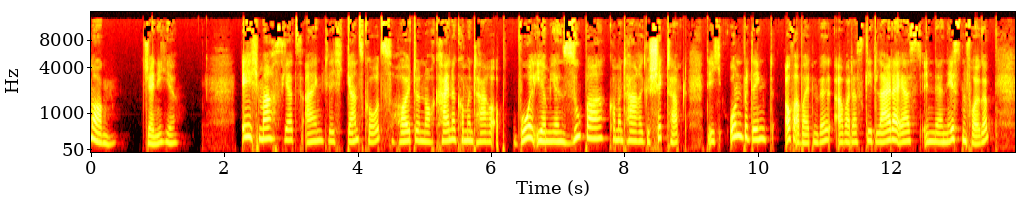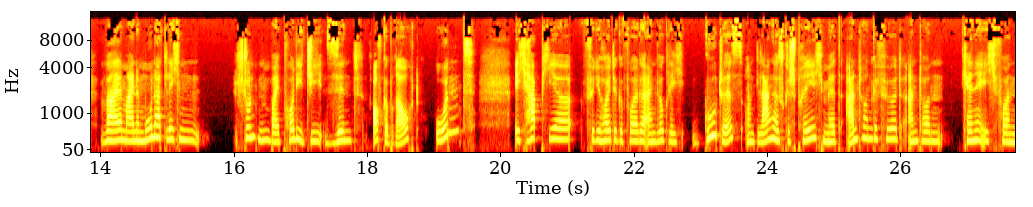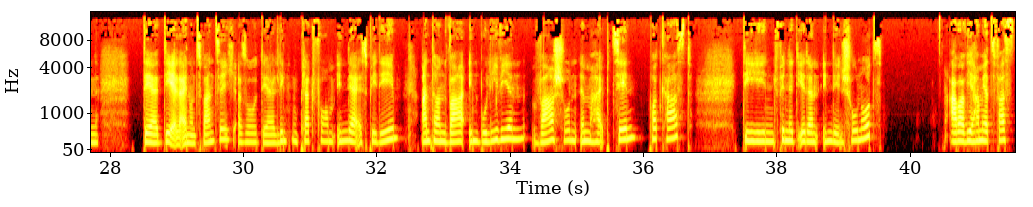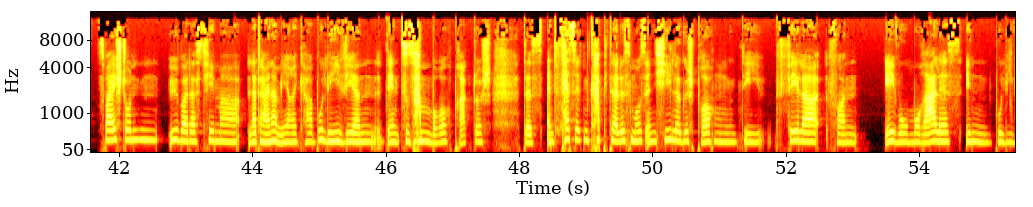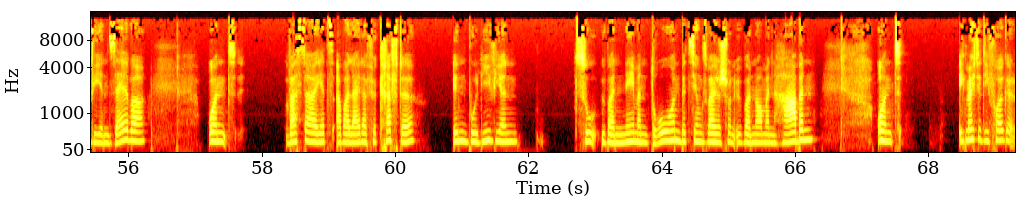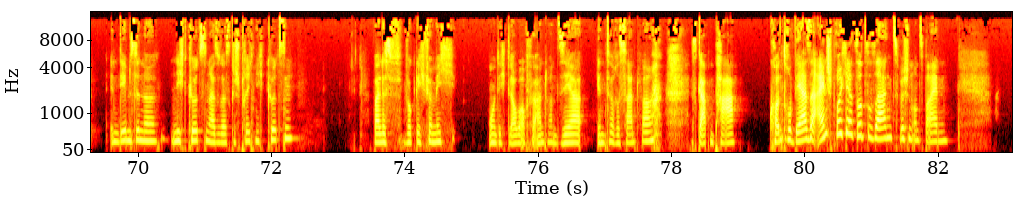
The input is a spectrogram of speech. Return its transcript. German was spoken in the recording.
Guten Morgen, Jenny hier. Ich mach's jetzt eigentlich ganz kurz. Heute noch keine Kommentare, obwohl ihr mir super Kommentare geschickt habt, die ich unbedingt aufarbeiten will, aber das geht leider erst in der nächsten Folge, weil meine monatlichen Stunden bei Podigy sind aufgebraucht und ich habe hier für die heutige Folge ein wirklich gutes und langes Gespräch mit Anton geführt. Anton kenne ich von der DL21, also der linken Plattform in der SPD. Anton war in Bolivien, war schon im Halb zehn Podcast. Den findet ihr dann in den Shownotes. Aber wir haben jetzt fast zwei Stunden über das Thema Lateinamerika, Bolivien, den Zusammenbruch praktisch des entfesselten Kapitalismus in Chile gesprochen, die Fehler von Evo Morales in Bolivien selber und was da jetzt aber leider für Kräfte in Bolivien zu übernehmen drohen, beziehungsweise schon übernommen haben. Und ich möchte die Folge in dem Sinne nicht kürzen, also das Gespräch nicht kürzen, weil es wirklich für mich und ich glaube auch für Anton sehr interessant war. Es gab ein paar kontroverse Einsprüche sozusagen zwischen uns beiden.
